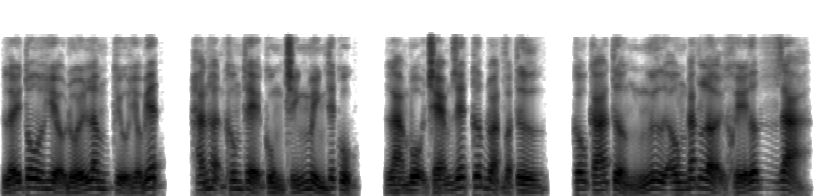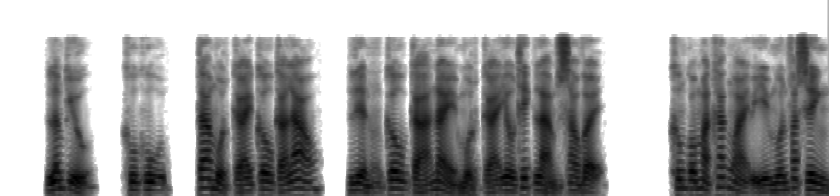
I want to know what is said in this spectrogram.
Lấy tô hiểu đối lâm cựu hiểu biết, hắn hận không thể cùng chính mình thiết cục, làm bộ chém giết cướp đoạt vật tư, câu cá tưởng ngư ông đắc lợi khế ước giả. Lâm cựu, khu khu, ta một cái câu cá lão, liền câu cá này một cái yêu thích làm sao vậy? Không có mặt khác ngoài ý muốn phát sinh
